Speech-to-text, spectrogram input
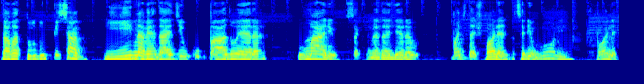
tava tudo pichado. E, na verdade, o culpado era o Mario. Só que, na verdade, era... Pode dar spoiler? Seria um spoiler?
